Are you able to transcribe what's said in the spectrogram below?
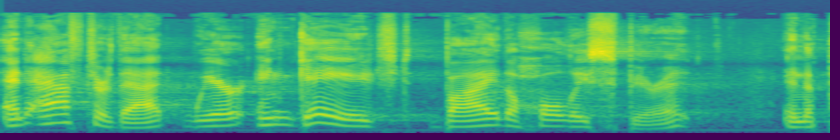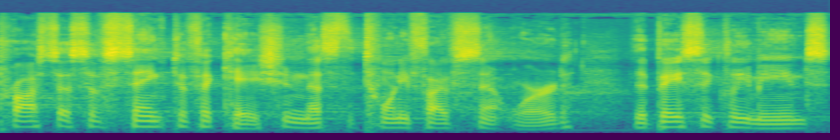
And after that, we're engaged by the Holy Spirit in the process of sanctification. That's the 25 cent word that basically means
